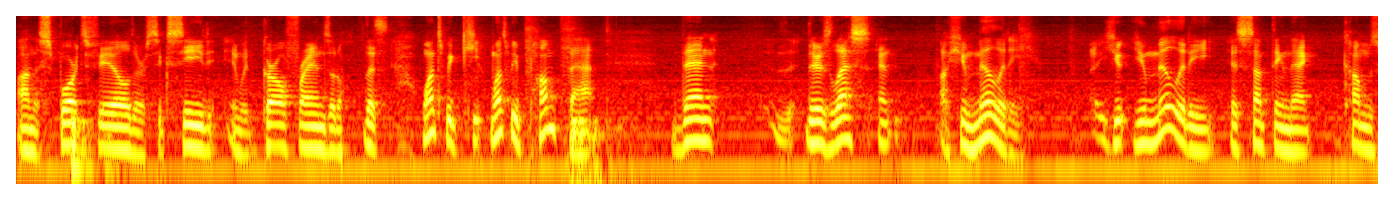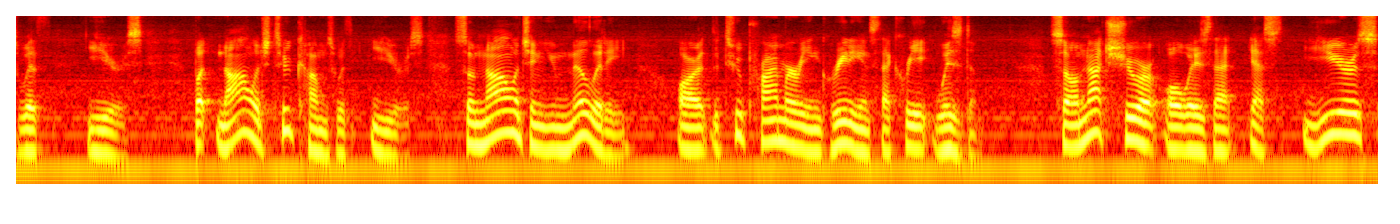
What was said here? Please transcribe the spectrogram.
on the sports field or succeed in, with girlfriends and all this. Once we keep, once we pump that, then th- there's less an, a humility. Hu- humility is something that comes with years, but knowledge too comes with years. So knowledge and humility are the two primary ingredients that create wisdom. So I'm not sure always that yes, years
